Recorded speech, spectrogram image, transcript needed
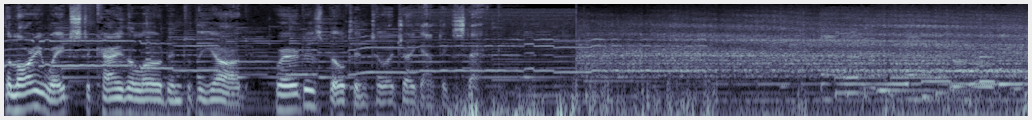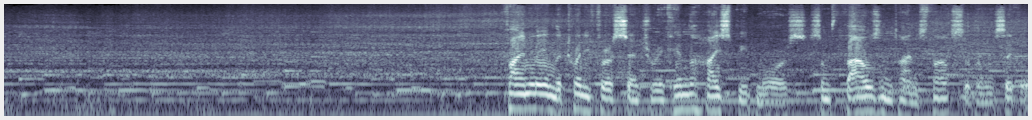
The lorry waits to carry the load into the yard, where it is built into a gigantic stack. Finally, in the 21st century came the high-speed mowers, some thousand times faster than the sickle.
